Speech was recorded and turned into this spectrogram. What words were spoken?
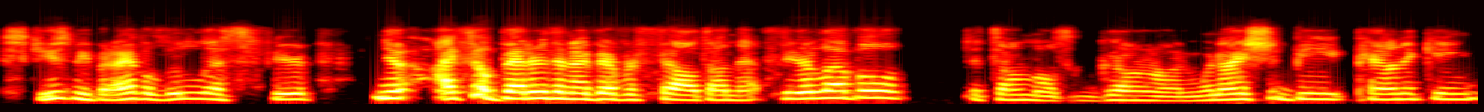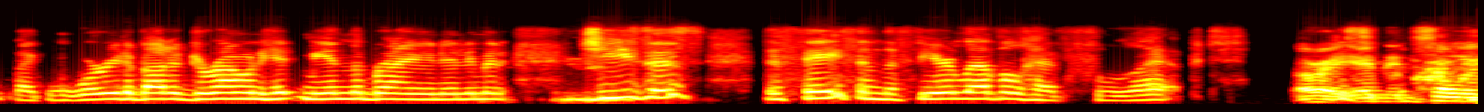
excuse me, but I have a little less fear. You know, I feel better than I've ever felt on that fear level. It's almost gone. When I should be panicking, like worried about a drone hitting me in the brain any minute. Jesus, the faith and the fear level have flipped. All right, and, and so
